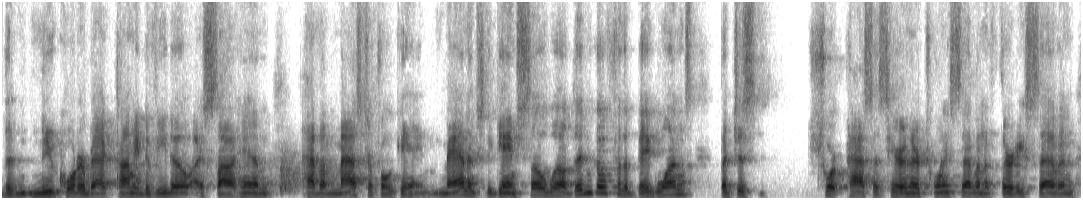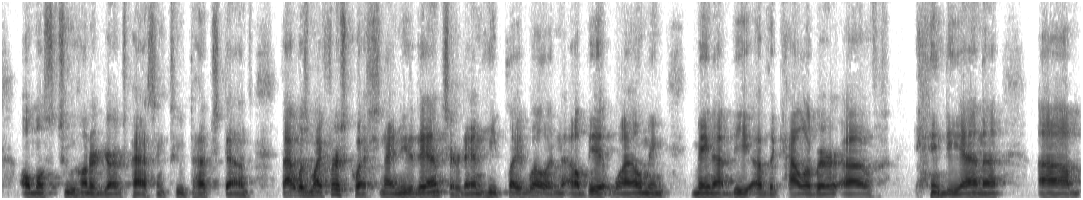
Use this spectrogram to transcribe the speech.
the new quarterback, Tommy DeVito. I saw him have a masterful game, manage the game so well. Didn't go for the big ones, but just short passes here and there 27 of 37, almost 200 yards passing, two touchdowns. That was my first question I needed answered. And he played well. And albeit Wyoming may not be of the caliber of Indiana, um,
